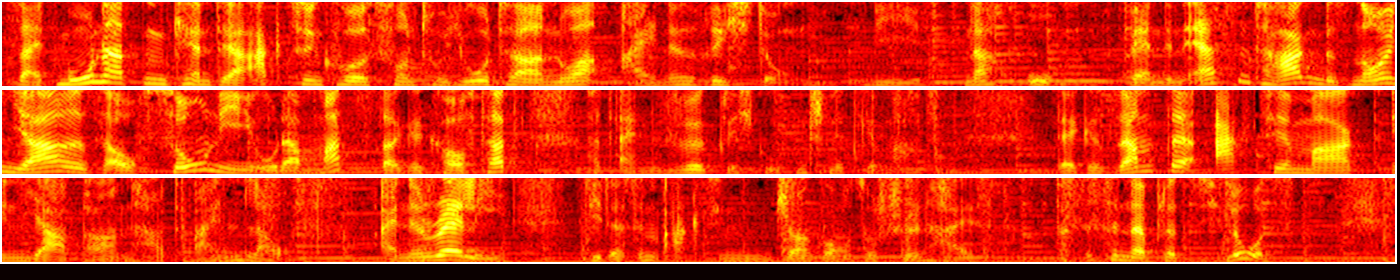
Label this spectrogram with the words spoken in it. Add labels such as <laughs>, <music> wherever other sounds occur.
Seit Monaten kennt der Aktienkurs von Toyota nur eine Richtung, die nach oben. Wer in den ersten Tagen des neuen Jahres auch Sony oder Mazda gekauft hat, hat einen wirklich guten Schnitt gemacht. Der gesamte Aktienmarkt in Japan hat einen Lauf, eine Rallye, wie das im Aktienjargon so schön heißt. Was ist denn da plötzlich los?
